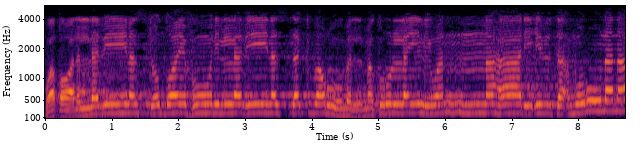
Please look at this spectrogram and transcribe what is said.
وقال الذين استضعفوا للذين استكبروا بل مكر الليل والنهار إذ تأمروننا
